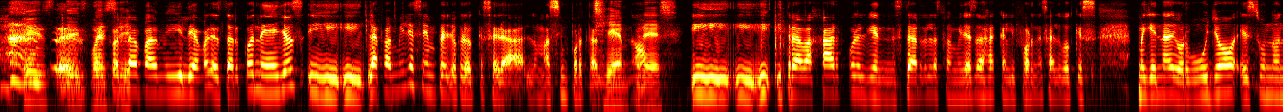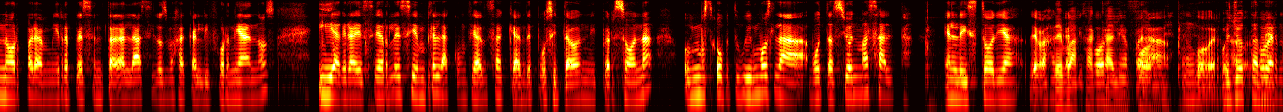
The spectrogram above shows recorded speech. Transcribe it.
este, este, pues con la familia para estar con ellos y, la familia siempre yo creo que será lo más importante. Siempre Y, trabajar por el bienestar de las familias de Baja California es algo que me llena de orgullo, es un honor para mí representar a las y los baja californianos y agradecerles siempre la confianza que han depositado en mi persona. Obtuvimos la votación más alta en la historia de Baja, California, para un gobernador. Pues yo también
